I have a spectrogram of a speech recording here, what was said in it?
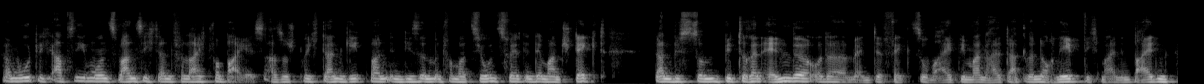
vermutlich ab 27 dann vielleicht vorbei ist. Also sprich, dann geht man in diesem Informationsfeld, in dem man steckt, dann bis zum bitteren Ende oder im Endeffekt so weit, wie man halt da drin noch lebt. Ich meine, in beiden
